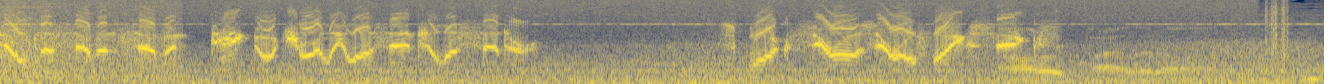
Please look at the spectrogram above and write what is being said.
Delta 77, Tango Charlie, Los Angeles Center. Squawk 0056. Autopilot on.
